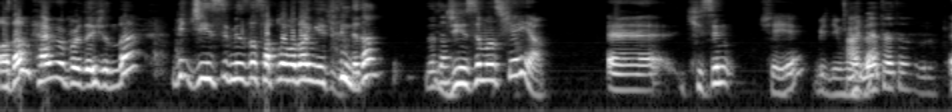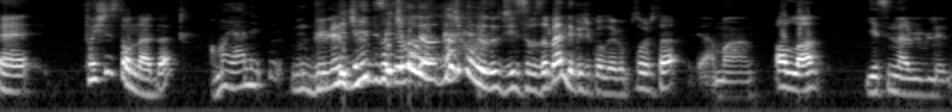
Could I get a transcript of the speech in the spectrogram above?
Adam her röportajında bir Gene Simmons'la saplamadan geçiyor. Neden? Neden? Gene Simmons şey ya. E, Kiss'in şeyi bildiğim kadarıyla. evet evet evet. E, faşist onlar da. Ama yani birbirlerine Gıcık, diz gıcık, oluyor, gıcık oluyorduk Simmons'a. Ben de gıcık oluyorum. Sonuçta Aman. Allah'ın Yesinler birbirlerini.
